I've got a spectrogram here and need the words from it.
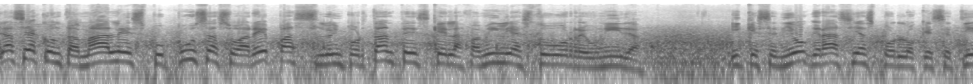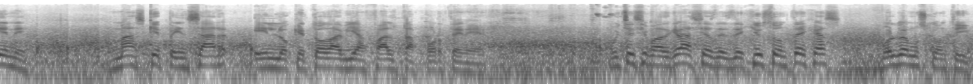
Ya sea con tamales, pupusas o arepas, lo importante es que la familia estuvo reunida y que se dio gracias por lo que se tiene, más que pensar en lo que todavía falta por tener. Muchísimas gracias desde Houston, Texas. Volvemos contigo.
